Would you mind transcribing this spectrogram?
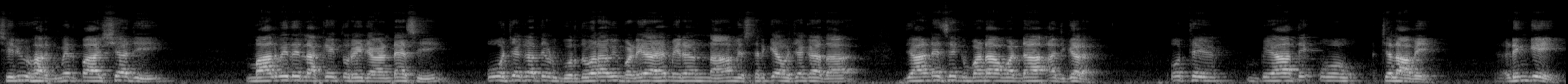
ਸ੍ਰੀ ਹਰਗੋਬਿੰਦ ਪਾਤਸ਼ਾਹ ਜੀ ਮਾਲਵੇ ਦੇ ਇਲਾਕੇ ਤੁਰੇ ਜਾਣ ਡਏ ਸੀ। ਉਸ ਜਗ੍ਹਾ ਤੇ ਹੁਣ ਗੁਰਦੁਆਰਾ ਵੀ ਬਣਿਆ ਹੈ ਮੇਰਾ ਨਾਮ ਵਿਸਰ ਗਿਆ ਉਸ ਜਗ੍ਹਾ ਦਾ। ਜਾਣ ਡਏ ਸੀ ਇੱਕ ਬੜਾ ਵੱਡਾ ਅਜਗਰ। ਉੱਥੇ ਵਿਆਹ ਤੇ ਉਹ ਚਲਾਵੇ ਡਿੰਗੇ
